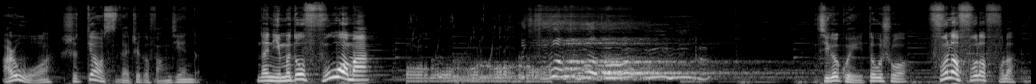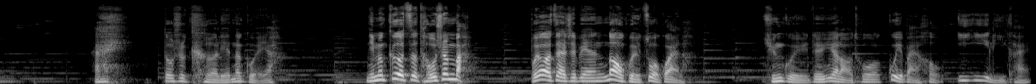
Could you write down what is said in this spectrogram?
而我是吊死在这个房间的。那你们都服我吗？”服了服了！几个鬼都说服了服了服了。哎，都是可怜的鬼呀！你们各自投生吧，不要在这边闹鬼作怪了。群鬼对叶老托跪拜后，一一离开。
